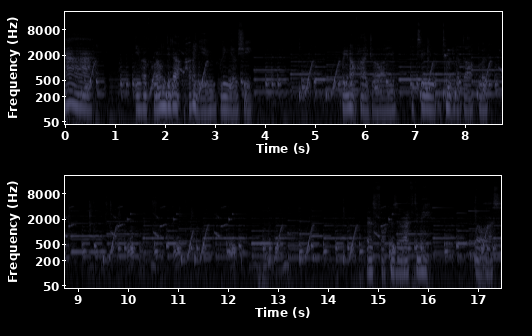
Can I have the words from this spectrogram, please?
Ah, you have grown it up, haven't you, Blue Yoshi? But you're not Hydra, are you? The two, too much of a dark blue. Those fuckers are after me. Well, us.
